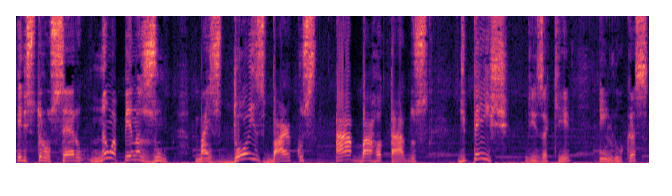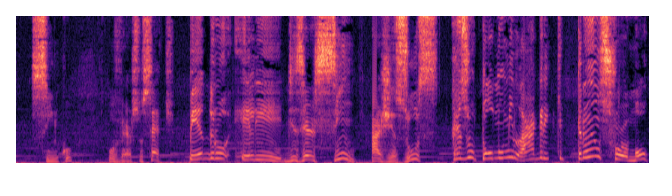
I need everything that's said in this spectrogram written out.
eles trouxeram não apenas um, mas dois barcos abarrotados de peixe, diz aqui em Lucas 5, o verso 7. Pedro, ele dizer sim a Jesus, resultou num milagre que transformou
